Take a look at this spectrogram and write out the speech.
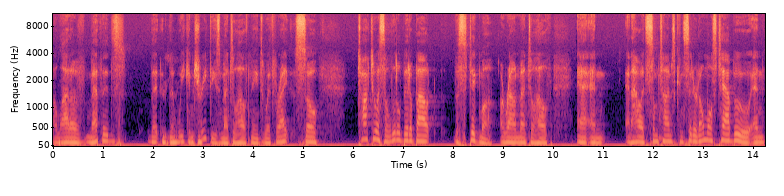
a lot of methods that mm-hmm. that we can treat these mental health needs with, right? So, talk to us a little bit about the stigma around mental health and and, and how it's sometimes considered almost taboo and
